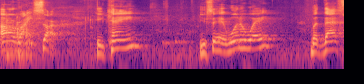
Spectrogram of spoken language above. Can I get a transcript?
All right, sir. He came. You said it went away, but that's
